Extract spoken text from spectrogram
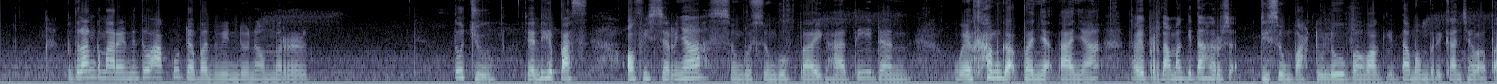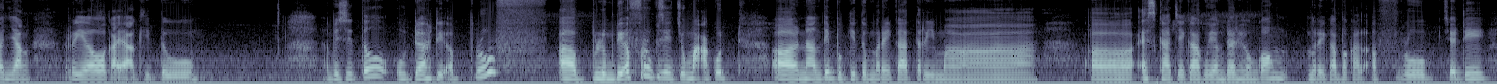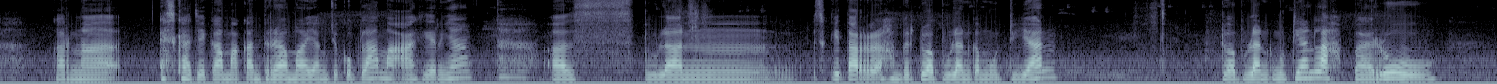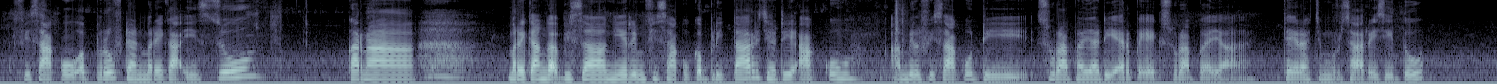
Kebetulan kemarin itu aku dapat window nomor 7 jadi pas officernya sungguh-sungguh baik hati dan welcome gak banyak tanya. Tapi pertama kita harus disumpah dulu bahwa kita memberikan jawaban yang real kayak gitu. Habis itu udah di approve uh, belum di approve sih cuma aku uh, nanti begitu mereka terima uh, SKCK aku yang dari Hong Kong mereka bakal approve. Jadi karena SKCK makan drama yang cukup lama akhirnya uh, bulan sekitar hampir dua bulan kemudian dua bulan kemudian lah baru visaku approve dan mereka isu karena mereka nggak bisa ngirim visaku ke Blitar jadi aku ambil visaku di Surabaya di RPX Surabaya daerah Jemur Sari situ.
